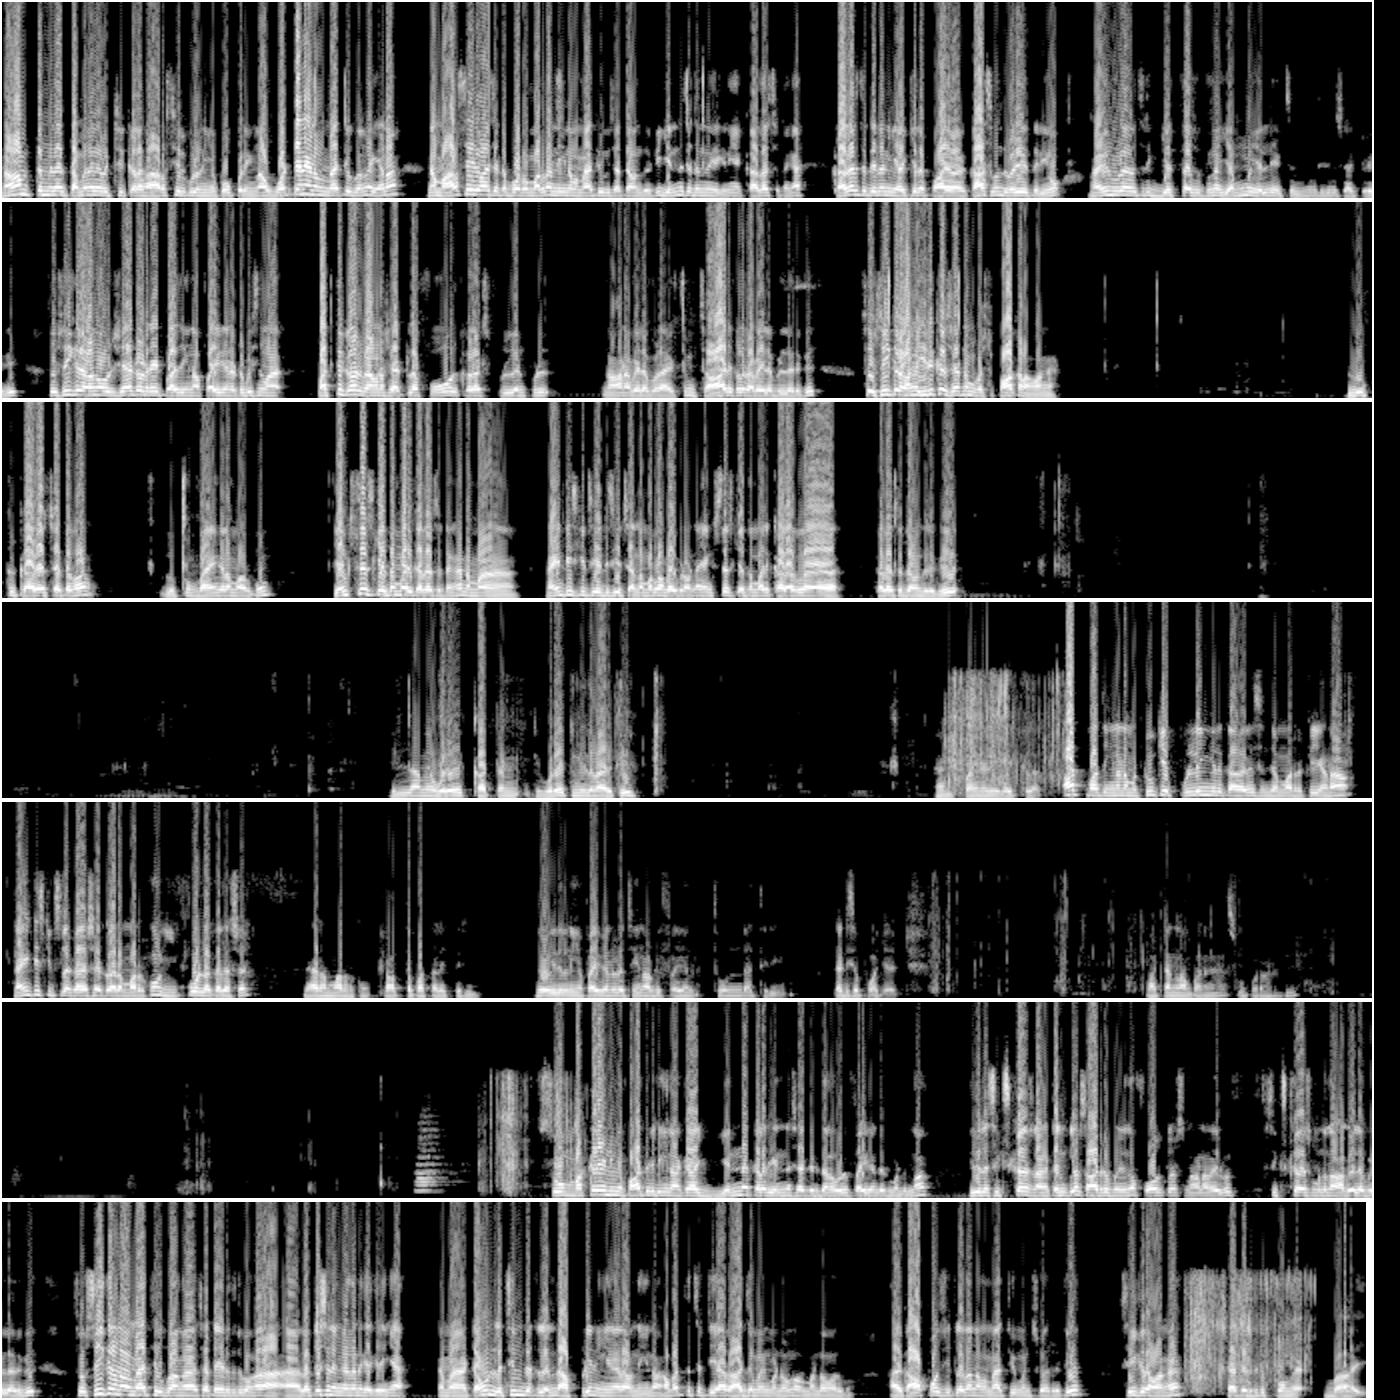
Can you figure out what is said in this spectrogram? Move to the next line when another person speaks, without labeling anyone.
நாம் தமிழர் தமிழக வெற்றி கழக அரசியலுக்குள்ள நீங்க போக போறீங்களா? உடனே நம்ம மேத்யூக்கு வாங்க. ஏன்னா நம்ம அரசியல்வாதி சட்டம் போடுற மாதிரி தான் நீங்க நம்ம மேத்யூக்கு சட்டம் வந்திருக்கு. என்ன சட்டம் கேட்குறீங்க கதர் சட்டங்க. கதர் சட்டையில நீங்க வைக்கிற பா காசு வந்து வெளியே தெரியும். ஐநூறுரூவா வச்சுட்டு கெத்தா சுத்துங்க. எம் எல் எக்ஸல் மூணு சைஸ்ல ஷர்ட் இருக்கு. ஸோ சீக்கிரம் வாங்க. ஒரு ஷர்ட்டோட ரேட் பாத்தீங்கன்னா ஃபைவ் ஹண்ட்ரட் ருபீஸ் பத்து கலர் வாங்கின ஷர்ட்ல four colours full and full non available ஆயிடுச்சு. மிச்சம் ஆறு கலர் அவைலபிள் இருக்கு. ஸோ சீக்கிரம் வாங்க. இருக்கிற ஷர்ட் நம்ம ஃபர்ஸ்ட் பார்க்கலாம். வாங்க. லுக்கு கலர் சட்டை தான் லுக்கும் பயங்கரமா இருக்கும். யங்ஸ்டர்ஸ்க்கு ஏற்ற மாதிரி கலர் சட்டங்க. நம்ம நைன்டி கிட்ஸ் எயிட்டி கிட்ஸ் அந்த மாதிரிலாம் பயப்பட வேண்டாம் யங்ஸ்டர்ஸ்க்கு ஏற்ற மாதிரி கலர்ல கலர் சட்டை வந்திருக்கு. எல்லாமே ஒரே காட்டன் ஒரே துணியில தான் இருக்கு. And finally white colour art பார்த்தீங்கன்னா நம்ம டூ கே பிள்ளைங்களுக்காகவே செஞ்ச மாதிரி இருக்கு. ஏன்னா நைன்டி கிட்ஸ்ல கலர் ஷர்ட் வேற மாதிரி இருக்கும். இப்போ உள்ள கலர் ஷர்ட் வேற மாதிரி இருக்கும். கிளாத்தை பார்த்தாலே தெரியும். இதோ இதில் நீங்கள் ஃபைவ் ஹண்ட்ரட் வச்சீங்கன்னா அப்படி ஃபைவ் ஹண்ட்ரட் துண்டா தெரியும். தட் இஸ் அ பாக்கெட் பட்டன்லாம் பாருங்க. சூப்பராக இருக்கு. ஸோ மக்களே நீங்க பாத்துக்கிட்டீங்கன்னாக்கா என்ன கலர் என்ன ஷர்ட் எடுத்தாலும் ஒரு ஃபைவ் ஹண்ட்ரட் மட்டும்தான். இதுல சிக்ஸ் கலர்ஸ் நாங்கள் டென் கலர்ஸ் ஆர்டர் பண்ணியிருந்தோம். Four colours non available six colours மட்டும் தான் அவைலபிள் இருக்கு. ஸோ சீக்கிரம் நம்ம மேட்ச் வாங்க சட்டை எடுத்துட்டு போங்க. லொகேஷன் எங்கன்னு கேக்குறீங்க? நம்ம டவுன் லட்சுமிபுரத்துல இருந்து அப்படியே நீங்க நேரம் வந்தீங்கன்னா அவத்த செட்டியார் ராஜமயன் மண்டபம்னு ஒரு மண்டபம் இருக்கும். அதுக்கு ஆப்போசிட்ல தான் நம்ம மேத்யூ மென்ஸ் இருக்கு. சீக்கிரம் வாங்க. ஷர்ட் எடுத்துட்டு போங்க. பாய்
